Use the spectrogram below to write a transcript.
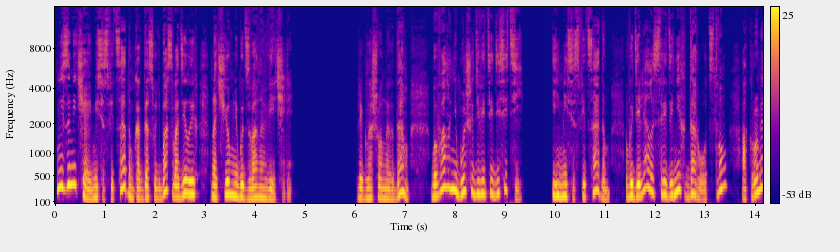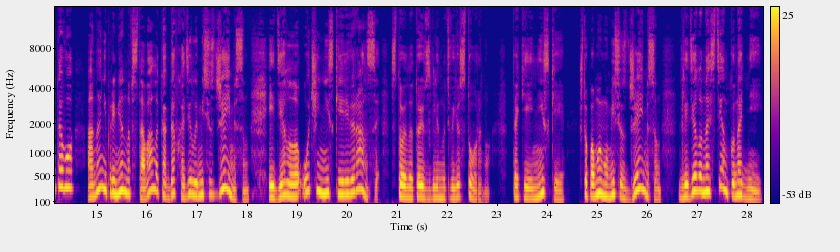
не замечая миссис Фицадам, когда судьба сводила их на чьем-нибудь званом вечере. Приглашенных дам бывало не больше девяти-десяти, и миссис Фицадом выделялась среди них дородством, а кроме того, она непременно вставала, когда входила миссис Джеймисон, и делала очень низкие реверансы, стоило той взглянуть в ее сторону. Такие низкие, что, по-моему, миссис Джеймисон глядела на стенку над ней,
